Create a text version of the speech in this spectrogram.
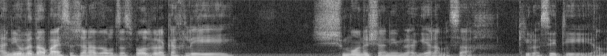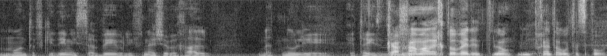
אני עובד 14 שנה בערוץ הספורט, ולקח לי שמונה שנים להגיע למסך. כאילו, עשיתי המון תפקידים מסביב, לפני שבכלל נתנו לי את ההזדמנות. ככה המערכת עובדת, לא? מבחינת ערוץ הספורט.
